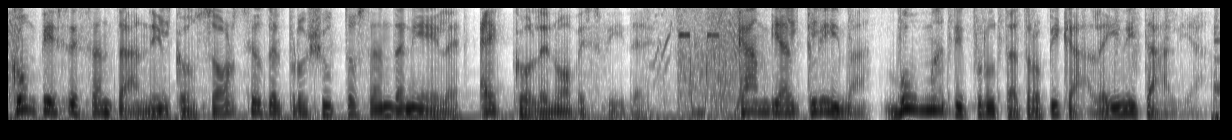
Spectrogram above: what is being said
Compie 60 anni il consorzio del prosciutto San Daniele. Ecco le nuove sfide. Cambia il clima. Boom di frutta tropicale in Italia.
